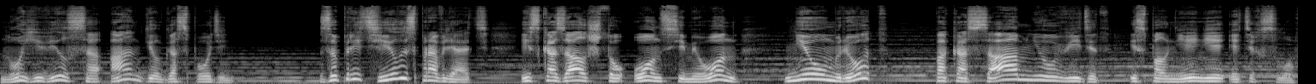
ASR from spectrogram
Но явился ангел Господень, запретил исправлять и сказал, что он, Симеон, не умрет, пока сам не увидит исполнение этих слов.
